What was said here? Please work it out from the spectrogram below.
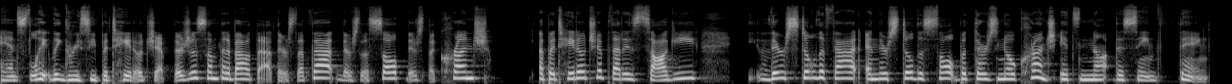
and slightly greasy potato chip. There's just something about that. There's the fat, there's the salt, there's the crunch. A potato chip that is soggy there's still the fat and there's still the salt, but there's no crunch. It's not the same thing.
